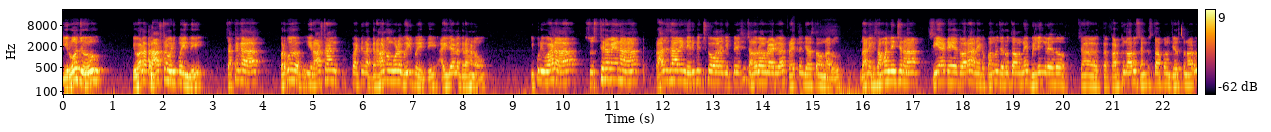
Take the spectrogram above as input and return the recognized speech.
ఈరోజు ఇవాళ రాష్ట్రం విడిపోయింది. చక్కగా ప్రభు ఈ రాష్ట్రానికి పట్టిన గ్రహణం కూడా వీడిపోయింది. ఐదేళ్ళ గ్రహణం. ఇప్పుడు ఇవాళ సుస్థిరమైన రాజధానిని నిర్మించుకోవాలని చెప్పేసి చంద్రబాబు నాయుడు గారు ప్రయత్నం చేస్తూ ఉన్నారు. దానికి సంబంధించిన సిఆర్డీఏ ద్వారా అనేక పనులు జరుగుతూ ఉన్నాయి. బిల్డింగ్లు ఏదో కడుతున్నారు శంకుస్థాపన చేస్తున్నారు.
